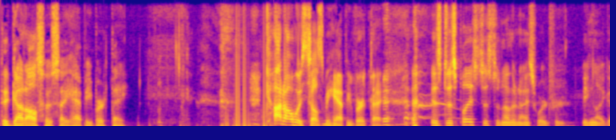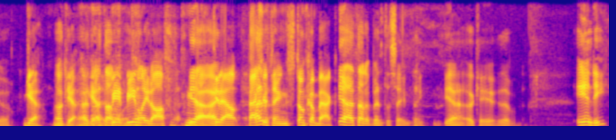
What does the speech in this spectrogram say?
Did God also say happy birthday? God always tells me happy birthday. Is displaced just another nice word for being let go? Yeah. Okay. Yeah. I, yeah. I thought being, being laid off. Yeah. Get I, out. Pack I, your things. Don't come back. Yeah, I thought it meant the same thing. Yeah. Okay. Uh, Andy,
